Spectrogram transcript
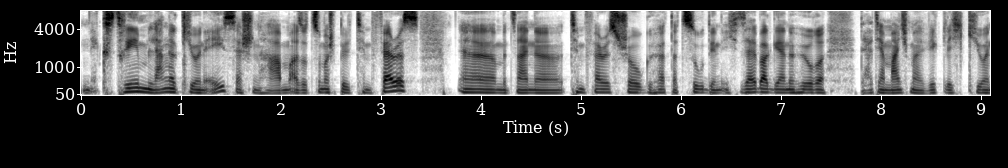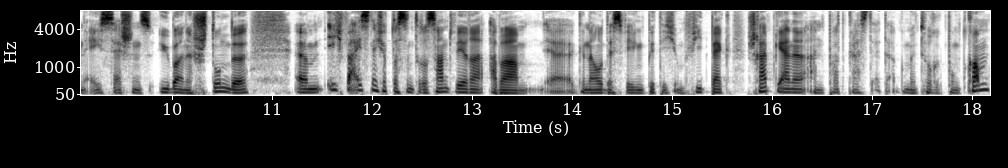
eine extrem lange QA-Session haben. Also also zum Beispiel Tim Ferriss äh, mit seiner Tim Ferriss Show gehört dazu, den ich selber gerne höre. Der hat ja manchmal wirklich QA-Sessions über eine Stunde. Ähm, ich weiß nicht, ob das interessant wäre, aber äh, genau deswegen bitte ich um Feedback. Schreib gerne an podcast.argumentorik.com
